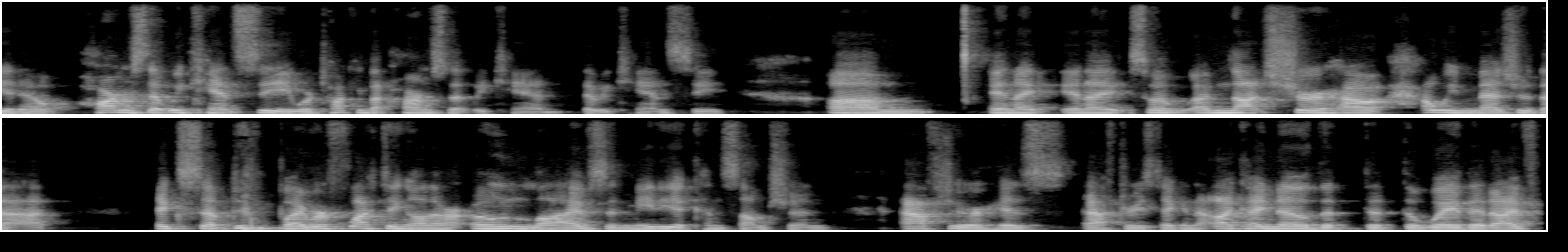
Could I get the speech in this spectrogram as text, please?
you know harms that we can't see. We're talking about harms that we can that we can see. Um, and I and I so I'm not sure how how we measure that except by reflecting on our own lives and media consumption after his after he's taken out. Like I know that that the way that I've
